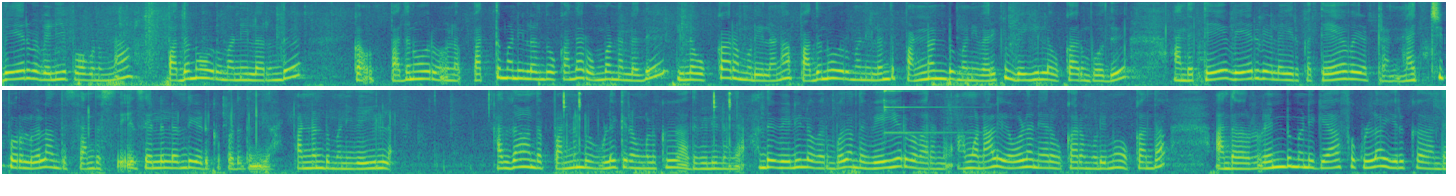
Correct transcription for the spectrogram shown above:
வேர்வை வெளியே போகணும்னா பதினோரு மணிலேருந்து க பதினோரு இல்லை பத்து மணிலேருந்து உட்காந்தா ரொம்ப நல்லது. இல்லை உட்கார முடியலன்னா பதினோரு மணிலேருந்து பன்னெண்டு மணி வரைக்கும் வெயிலில் உட்காரும்போது அந்த தே வேர்வையில் இருக்க தேவையற்ற நச்சு பொருள்கள் அந்த அந்த செ- செல்லுலேருந்து எடுக்கப்படுதுங்கய்யா பன்னெண்டு மணி வெயிலில். அதுதான் அந்த பன்னெண்டு உழைக்கிறவங்களுக்கு அது வெளியில் அந்த வெளியில் வரும்போது அந்த வேர்வை வரணும். அவங்களால எவ்வளோ நேரம் உட்கார முடியுமோ உட்காந்தா அந்த ரெண்டு மணி கேஃபுக்குள்ளே இருக்க அந்த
